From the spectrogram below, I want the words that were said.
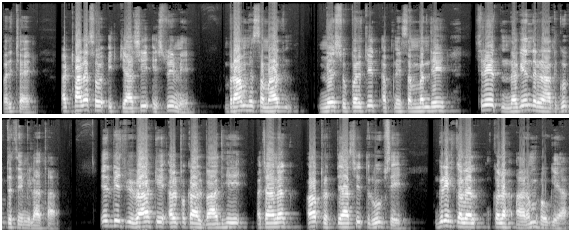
परिचय अठारह सौ इक्यासी ईस्वी में ब्राह्म समाज में सुपरिचित अपने संबंधी श्री नगेंद्रनाथ गुप्त से मिला था। इस बीच विवाह के अल्पकाल बाद ही अचानक अप्रत्याशित रूप से गृह कलह कलह आरंभ हो गया।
